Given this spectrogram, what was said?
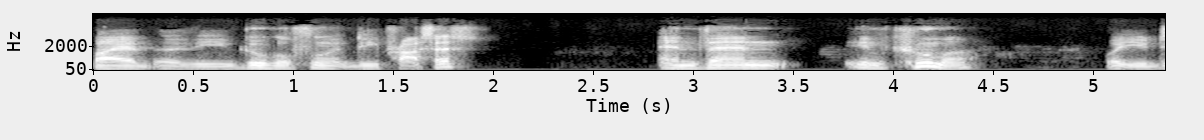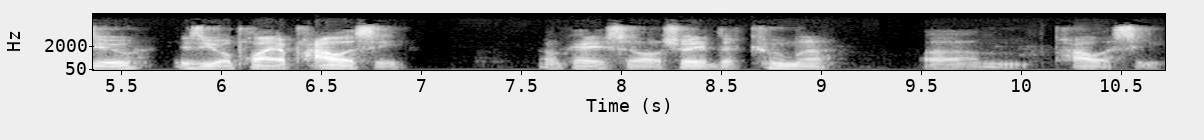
by the, the Google Fluent D process, and then in Kuma, what you do is you apply a policy. Okay, so I'll show you the Kuma um, policy.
